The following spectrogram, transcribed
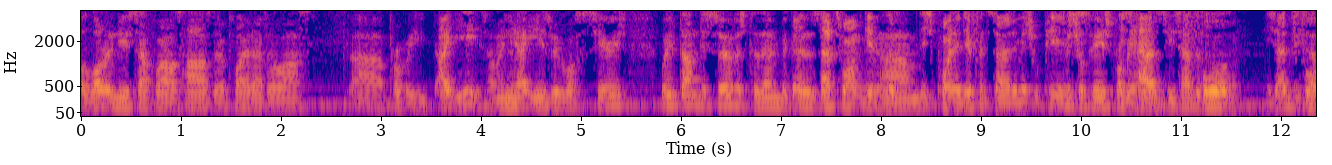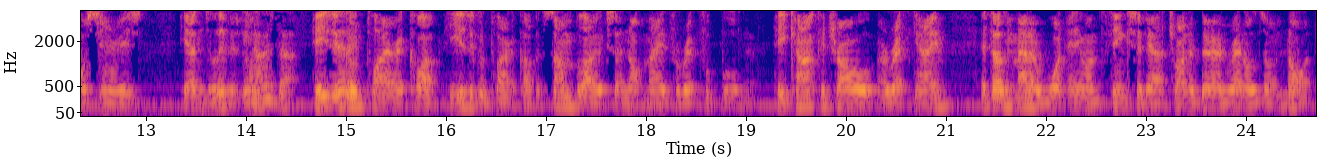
a lot of New South Wales halves that have played over the last uh, probably eight years. I mean, the eight years we've lost the series, we've done disservice to them because that's why I'm giving um, this point of difference though to Mitchell Pearce. Mitchell Pearce probably He's has. He's had four. time. He's had He's four had series. He hasn't delivered. He knows that. He's He a good it. player at club. He is a good player at club, but some blokes are not made for rep football. He can't control a rep game. It doesn't matter what anyone thinks about trying to burn Reynolds or not,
